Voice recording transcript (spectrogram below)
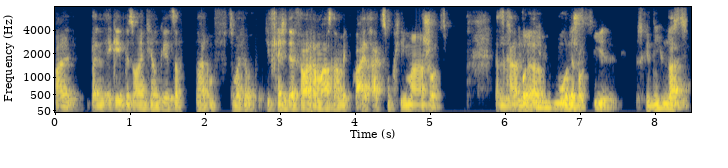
weil bei der Ergebnisorientierung geht es dann halt um zum Beispiel die Fläche der Fördermaßnahmen mit Beitrag zum Klimaschutz. Das kann, oder Bodenschutz. Es geht nicht um das Ziel.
